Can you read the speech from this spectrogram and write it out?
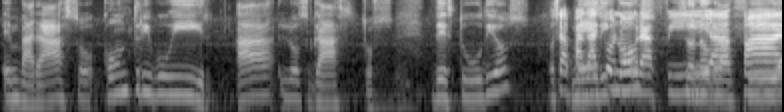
embarazo, contribuir a los gastos de estudios. O sea, pagar médicos, sonografía, sonografía,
